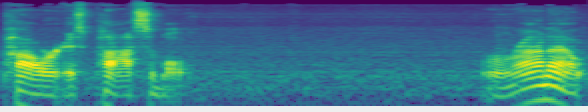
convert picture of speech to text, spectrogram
power as possible. Ron out.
